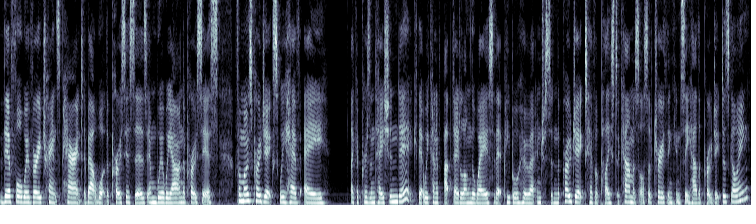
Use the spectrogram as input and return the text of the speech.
therefore we're very transparent about what the process is and where we are in the process. For most projects we have a like a presentation deck that we kind of update along the way so that people who are interested in the project have a place to come, a source of truth and can see how the project is going.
